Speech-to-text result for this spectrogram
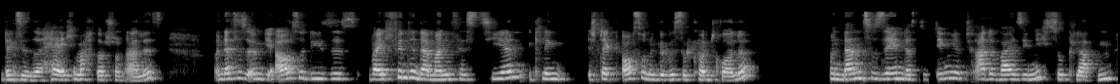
denkst dir so, hey, ich mach doch schon alles. Und das ist irgendwie auch so dieses, weil ich finde, hinter Manifestieren klingt, steckt auch so eine gewisse Kontrolle. Und dann zu sehen, dass die Dinge, gerade weil sie nicht so klappen,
